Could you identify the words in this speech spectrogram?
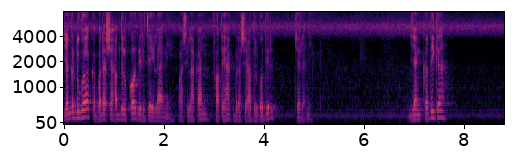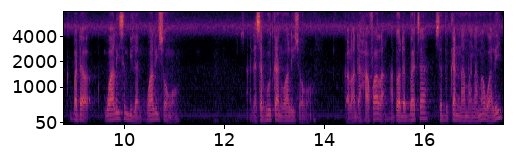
Yang kedua kepada Syekh Abdul Qadir Jailani. Wasilahkan Fatihah kepada Syekh Abdul Qadir Jailani. Yang ketiga kepada Wali Sembilan, Wali Songo. Anda sebutkan Wali Songo. Kalau Anda hafalan atau Anda baca, sebutkan nama-nama Wali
